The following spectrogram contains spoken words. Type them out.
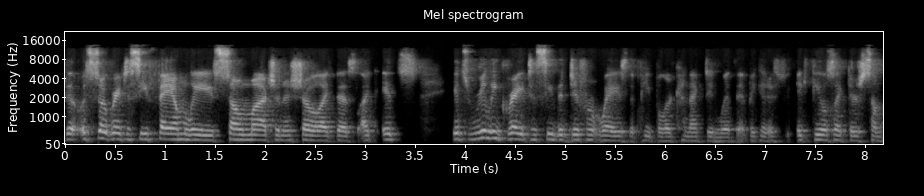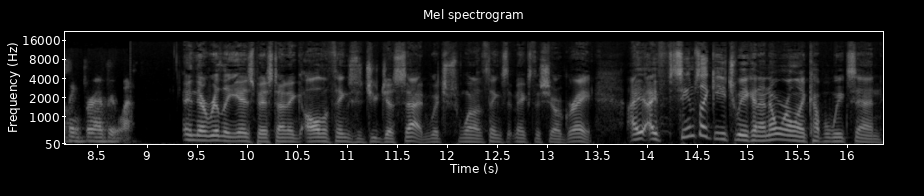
that was so great to see family so much in a show like this like it's it's really great to see the different ways that people are connecting with it because it feels like there's something for everyone. And there really is, based on all the things that you just said, which is one of the things that makes the show great. I, I seems like each week, and I know we're only a couple weeks in,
